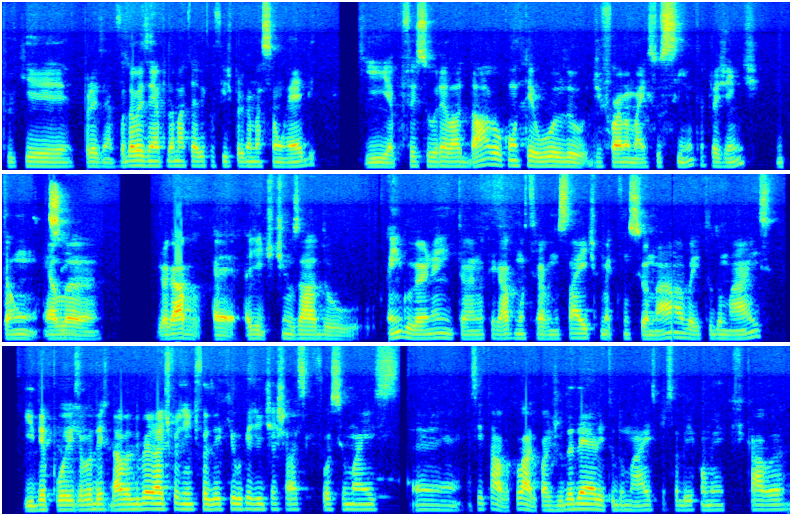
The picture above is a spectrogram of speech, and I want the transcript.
Porque, por exemplo, vou dar o um exemplo da matéria que eu fiz de programação web, que a professora ela dava o conteúdo de forma mais sucinta pra gente. Então, ela Sim. jogava, é, a gente tinha usado Angular, né? Então, ela pegava, mostrava no site como é que funcionava e tudo mais. E depois ela dava liberdade pra gente fazer aquilo que a gente achasse que fosse o mais é, aceitável. Claro, com a ajuda dela e tudo mais, para saber como é que ficava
